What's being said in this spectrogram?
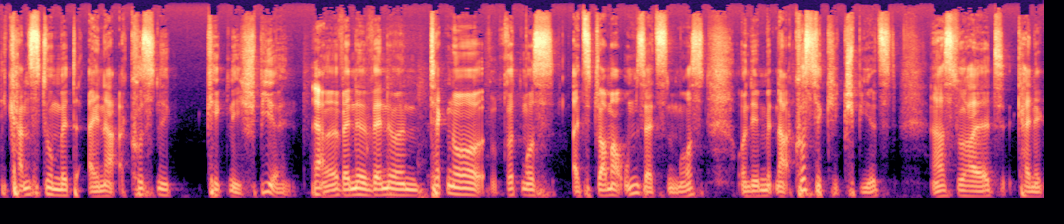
die kannst du mit einer Akustik Kick nicht spielen. Ja. Ne? Wenn, du, wenn du einen Techno-Rhythmus als Drummer umsetzen musst und den mit einer Akustik-Kick spielst, dann hast du halt keine,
